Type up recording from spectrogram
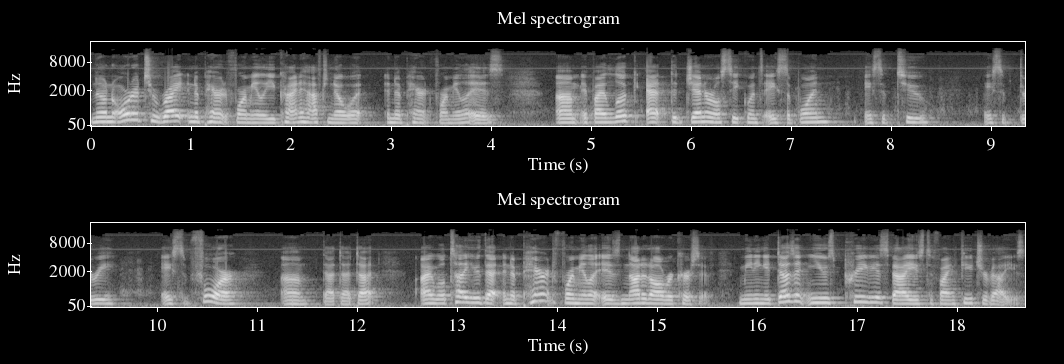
Now, in order to write an apparent formula, you kind of have to know what an apparent formula is. Um, if I look at the general sequence a sub 1, a sub 2, a sub 3, a sub 4, um, dot, dot, dot, I will tell you that an apparent formula is not at all recursive, meaning it doesn't use previous values to find future values.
